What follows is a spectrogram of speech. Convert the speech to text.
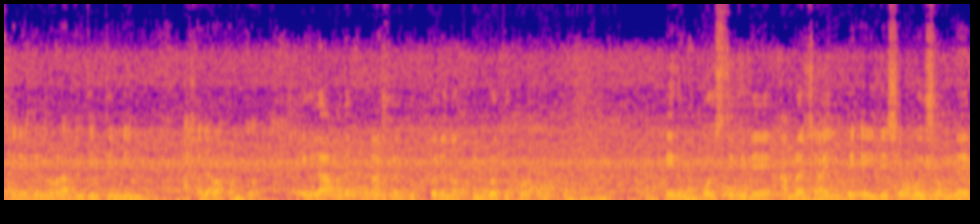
সাইনের জন্য ওরা দুই দিন, তিন দিন আসা যাওয়া করতে। হয় এগুলো আমাদের জন্য আসলে দুঃখজনক, বিব্রতকর। এইরকম পরিস্থিতিতে আমরা চাই যে এই দেশে বৈষম্যের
